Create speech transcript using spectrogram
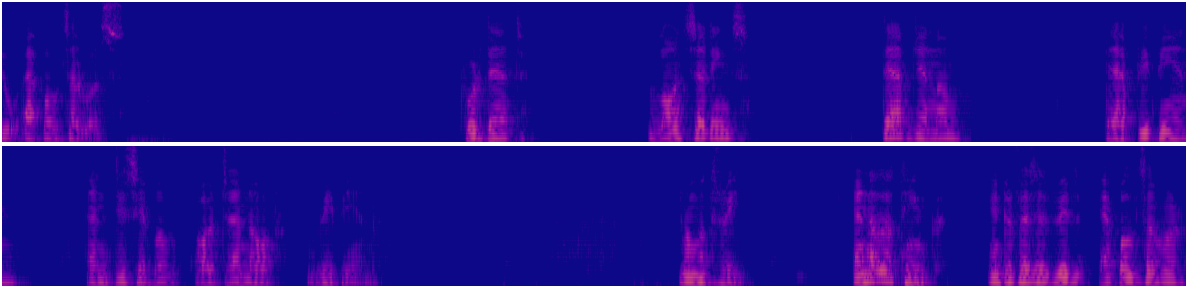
to Apple servers. For that, launch settings, tap general, tap VPN and disable or turn off VPN. Number 3. Another thing, interfaces with Apple server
